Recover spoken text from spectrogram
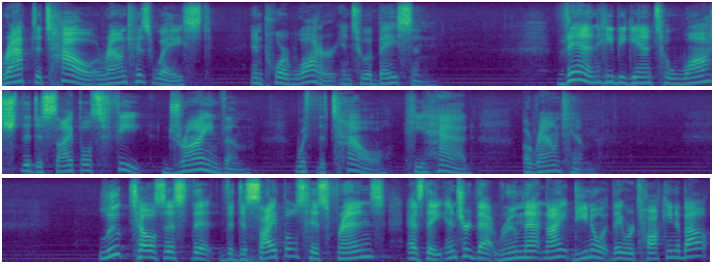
wrapped a towel around his waist, and poured water into a basin. Then he began to wash the disciples' feet drying them with the towel he had around him. Luke tells us that the disciples, his friends, as they entered that room that night, do you know what they were talking about?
